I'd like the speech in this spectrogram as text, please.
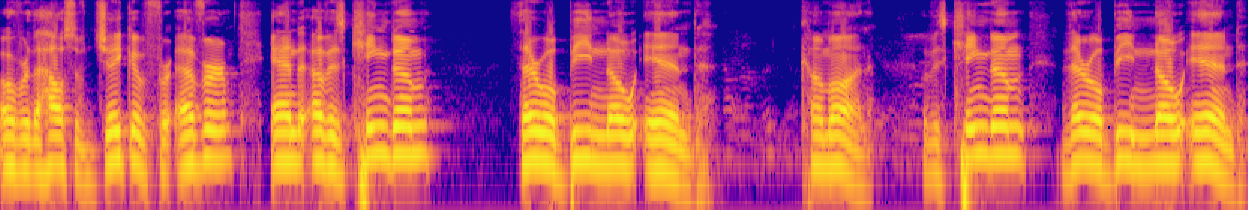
over the house of Jacob forever, and of his kingdom there will be no end. Come on. Of his kingdom there will be no end.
